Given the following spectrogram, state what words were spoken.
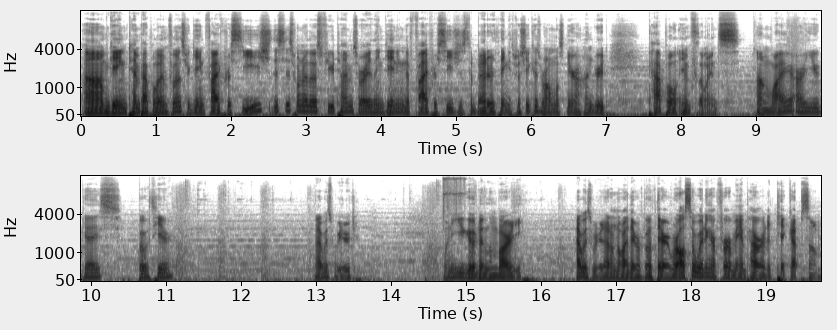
Um, gain 10 papal influence or gain 5 prestige. This is one of those few times where I think gaining the 5 prestige is the better thing, especially because we're almost near 100 papal influence. Um, why are you guys both here? That was weird. Why don't you go to Lombardy? That was weird. I don't know why they were both there. We're also waiting for our manpower to tick up some.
